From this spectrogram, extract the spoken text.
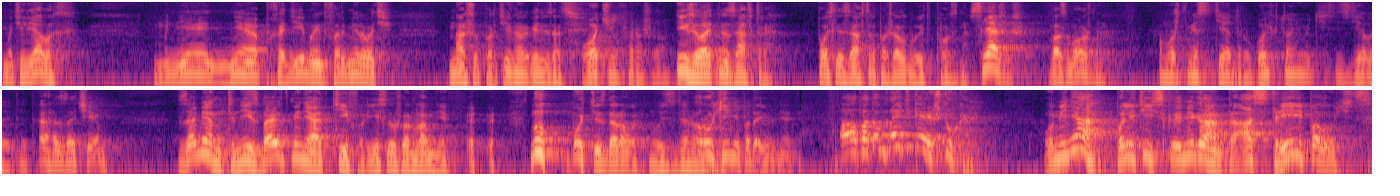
материалах мне необходимо информировать нашу партийную организацию. Очень хорошо. И желательно завтра. Послезавтра, пожалуй, будет поздно. Сляжешь? Возможно. А может, вместо тебя другой кто-нибудь сделает это? А зачем? Замена-то не избавит меня от тифа, если уж он во мне. Ну, будьте здоровы. Будь здоров. Руки не подаю, нет. А потом, знаете, какая штука? У меня, политического иммигранта, острее получится.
